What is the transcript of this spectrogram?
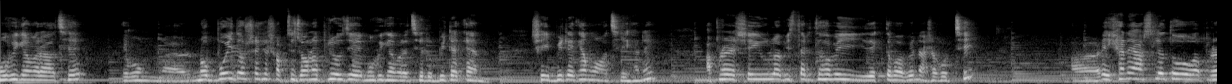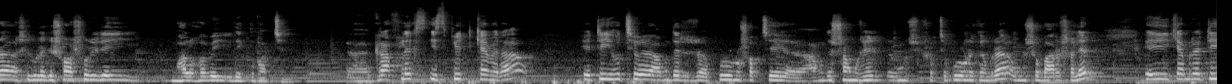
মুভি ক্যামেরা আছে এবং নব্বই দশকের সবচেয়ে জনপ্রিয় যে মুভি ক্যামেরা ছিল বিটা ক্যাম সেই বিটা ক্যামও আছে এখানে। আপনারা সেইগুলো বিস্তারিতভাবেই দেখতে পাবেন, আশা করছি। আর এখানে আসলে তো আপনারা সেগুলোকে সশরীরেই ভালোভাবেই দেখতে পাচ্ছেন। গ্রাফলেক্স স্পিড ক্যামেরা এটি হচ্ছে আমাদের পুরনো সবচেয়ে আমাদের সংগ্রহের এবং সবচেয়ে পুরনো ক্যামেরা উনিশশো বারো সালের। এই ক্যামেরাটি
